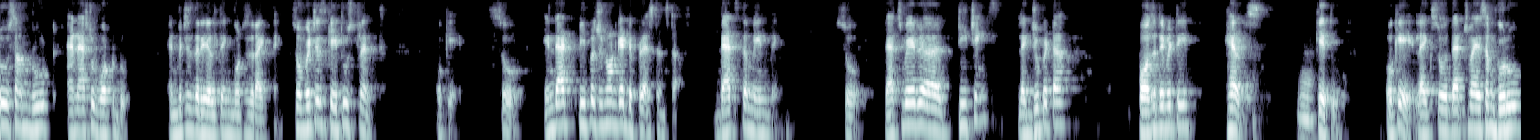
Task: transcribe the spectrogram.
to some root and as to what to do and which is the real thing what is the right thing. So which is ketu strength. Okay. So in that people should not get depressed and stuff. That's the main thing. So that's where uh, teachings like jupiter positivity helps Yeah. ketu. Okay. Like so that's why some guru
